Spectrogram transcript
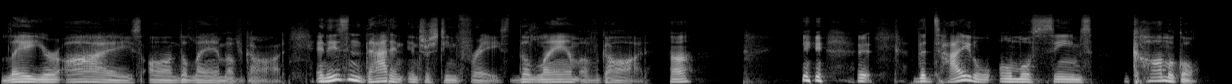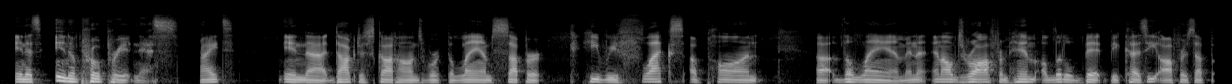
Lay your eyes on the Lamb of God. And isn't that an interesting phrase? The Lamb of God, huh? the title almost seems comical in its inappropriateness, right? In uh, Dr. Scott Hahn's work, The Lamb's Supper, he reflects upon uh, the Lamb, and, and I'll draw from him a little bit because he offers up,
